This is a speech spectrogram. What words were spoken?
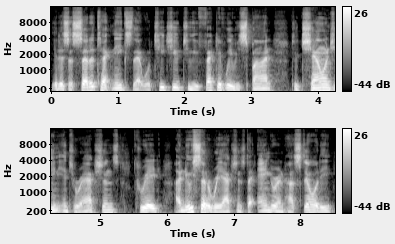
It is a set of techniques that will teach you to effectively respond to challenging interactions, create a new set of reactions to anger and hostility,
